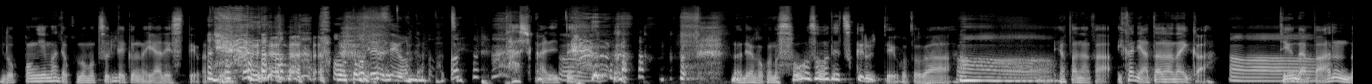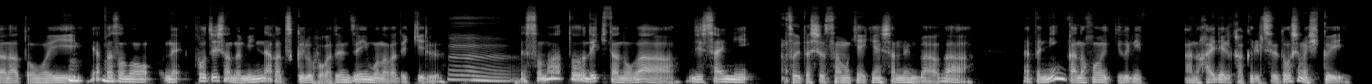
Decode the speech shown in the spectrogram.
六本木まで子供連れてくるのは嫌ですって言われて、本当ですよ。確かにって。うんなので、やっぱこの想像で作るっていうことが、やっぱなんか、いかに当たらないか。っていうのはやっぱあるんだなと思いうん、やっぱそのね、当事者のみんなが作る方が全然いいものができる。うんで、。その後できたのが、実際にそういった出産も経験したメンバーが、やっぱり認可の保育にあの入れる確率どうしても低い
